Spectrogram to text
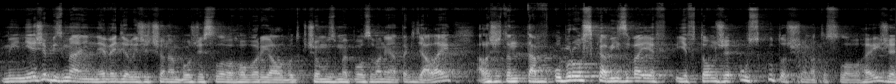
my nie, že by sme ani nevedeli, že čo nám Božie slovo hovorí, alebo k čomu sme pozvaní a tak ďalej, ale že tá, tá obrovská výzva je v, je v tom, že uskutočňovať to slovo, hej? Že,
